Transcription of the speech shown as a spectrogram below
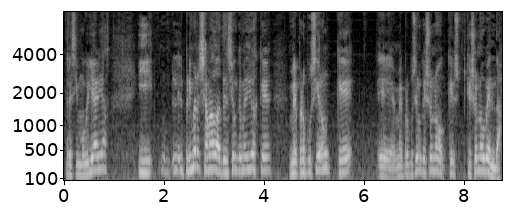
tres inmobiliarias. Y el primer llamado de atención que me dio es que me propusieron que eh, me propusieron que yo no que, que yo no venda,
